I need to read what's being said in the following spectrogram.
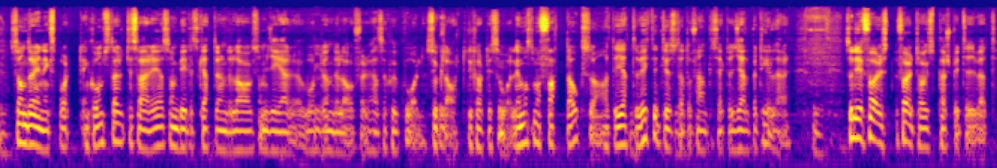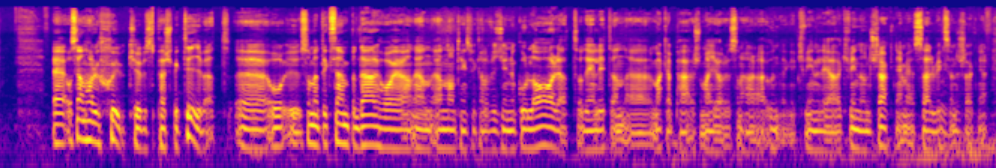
mm. som drar in exportinkomster till Sverige, som bildar skatteunderlag som ger vårt underlag för hälso och sjukvård. Såklart, det är klart det är så. Det måste man fatta också, att det är jätteviktigt just att offentlig sektor hjälper till här. Så det är för, företagsperspektivet. Eh, och sen har du sjukhusperspektivet. Eh, och eh, som ett exempel där har jag en, en, en, någonting som vi kallar för gynekolaret. Och det är en liten eh, mackapär som man gör sådana här kvinnliga kvinnoundersökningar med, cervixundersökningar. Mm.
